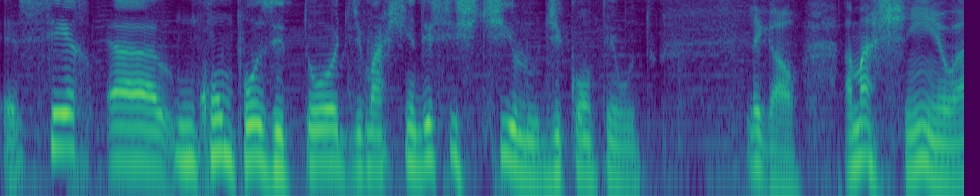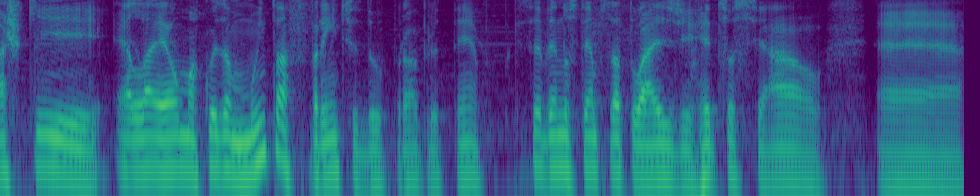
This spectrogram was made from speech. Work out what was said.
é, ser uh, um compositor de marchinha desse estilo de conteúdo. Legal. A marchinha, eu acho que ela é uma coisa muito à frente do próprio tempo, porque você vê nos tempos atuais de rede social, é,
